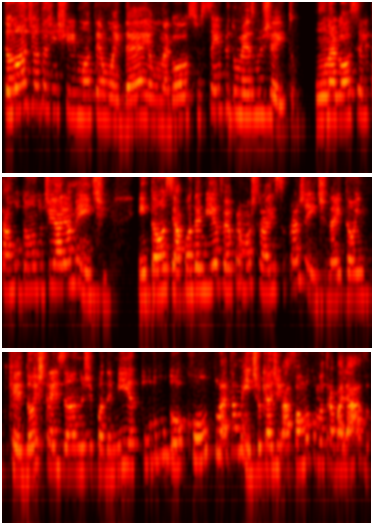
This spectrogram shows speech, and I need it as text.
Então não adianta a gente manter uma ideia, um negócio sempre do mesmo jeito. Um negócio ele está mudando diariamente. Então, assim, a pandemia veio para mostrar isso para a gente, né? Então, em que dois, três anos de pandemia, tudo mudou completamente. O que a, gente, a forma como eu trabalhava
